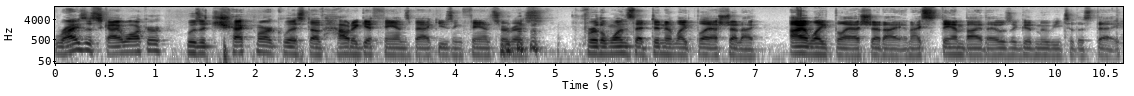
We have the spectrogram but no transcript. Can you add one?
Rise of Skywalker was a checkmark list of how to get fans back using fan service for the ones that didn't like The Last Jedi. I liked The Last Jedi, and I stand by that it was a good movie to this day.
